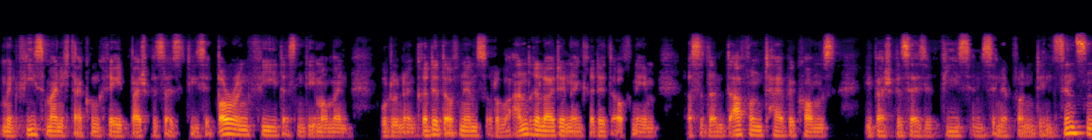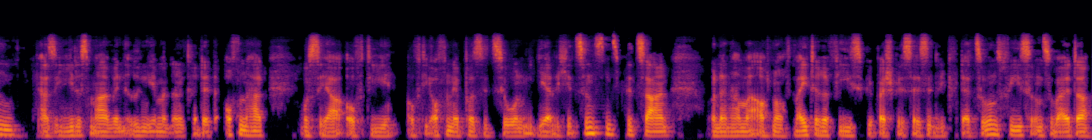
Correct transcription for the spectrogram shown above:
Und mit Fees meine ich da konkret beispielsweise diese Borrowing Fee, das in dem Moment, wo du einen Kredit aufnimmst oder wo andere Leute einen Kredit aufnehmen, dass du dann davon einen Teil bekommst, wie beispielsweise Fees im Sinne von den Zinsen. Also jedes Mal, wenn irgendjemand einen Kredit offen hat, muss er ja auf die, auf die offene Position jährliche Zinsen bezahlen Und dann haben wir auch noch weitere Fees, wie beispielsweise Liquidationsfees und so weiter.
